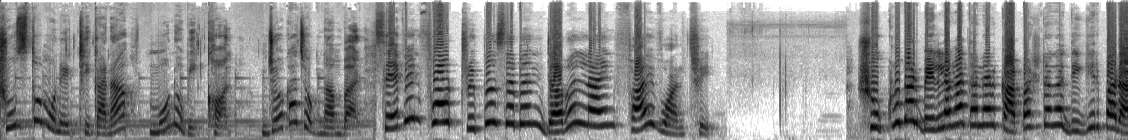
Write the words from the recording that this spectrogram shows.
সুস্থ মনের ঠিকানা মনোবীক্ষণ। যোগাযোগ number seven four triple seven double nine five one three শুক্রবার বেললাঙ্গা থানার কাপাসডাঙ্গা দিঘির পাড়া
